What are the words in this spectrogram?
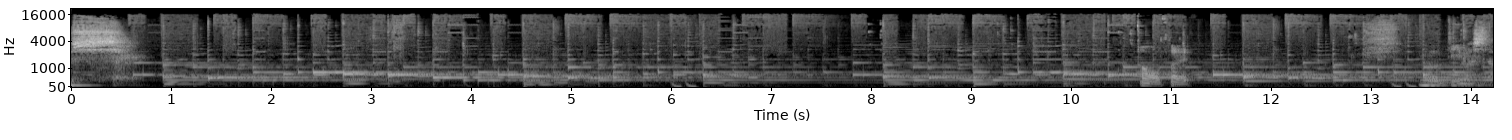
よし。あ、お疲れ。戻ってきました。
